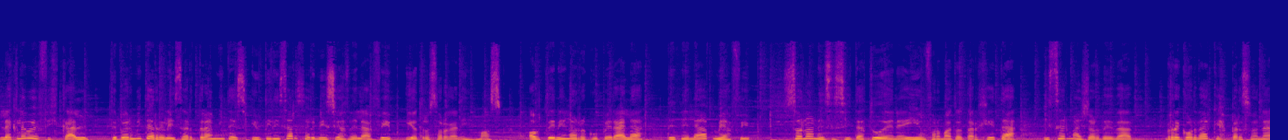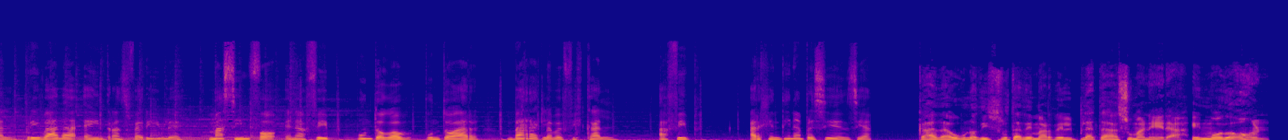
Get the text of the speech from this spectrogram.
La clave fiscal te permite realizar trámites y utilizar servicios de la AFIP y otros organismos. Obtenela o recuperala desde la app AFIP. Solo necesitas tu DNI en formato tarjeta y ser mayor de edad. Recordá que es personal, privada e intransferible. Más info en afip.gov.ar barra clave fiscal. AFIP, Argentina Presidencia. Cada uno disfruta de Mar del Plata a su manera, en modo on.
